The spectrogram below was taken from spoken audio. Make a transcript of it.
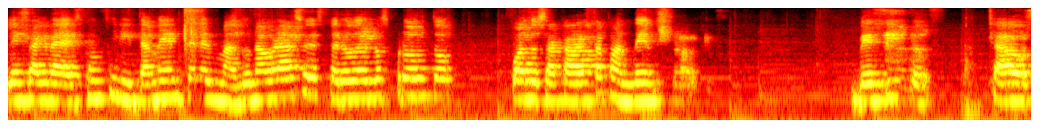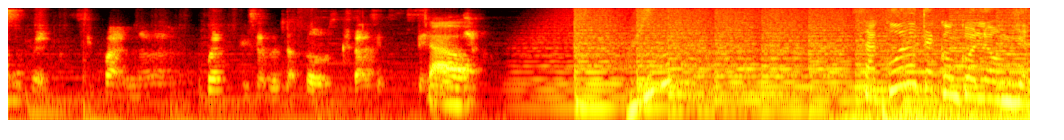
Les agradezco infinitamente, les mando un abrazo y espero verlos pronto cuando se acabe esta pandemia. Besitos. Chao. Chao. Sacúdete con Colombia.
